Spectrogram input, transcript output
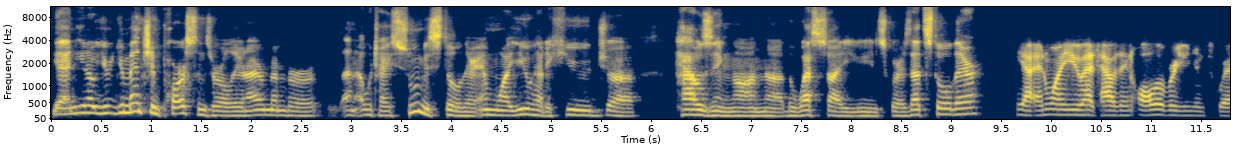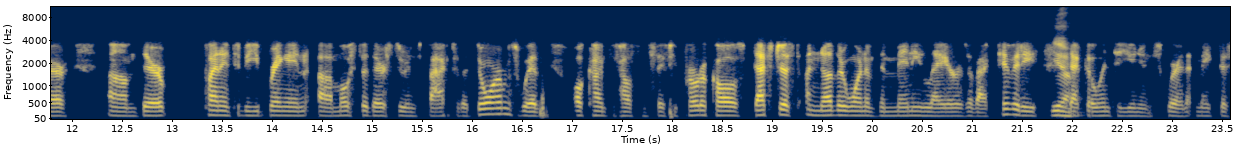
Yeah, and you know, you, you mentioned Parsons earlier, and I remember, and which I assume is still there. NYU had a huge uh, housing on uh, the west side of Union Square. Is that still there? Yeah, NYU has housing all over Union Square. Um, they're planning to be bringing uh, most of their students back to the dorms with all kinds of health and safety protocols. That's just another one of the many layers of activity yeah. that go into Union Square that make this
